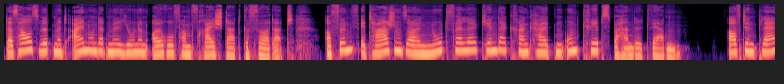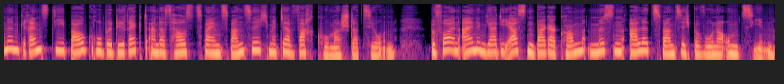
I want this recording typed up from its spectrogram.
Das Haus wird mit 100 Millionen Euro vom Freistaat gefördert. Auf fünf Etagen sollen Notfälle, Kinderkrankheiten und Krebs behandelt werden. Auf den Plänen grenzt die Baugrube direkt an das Haus 22 mit der Wachkoma-Station. Bevor in einem Jahr die ersten Bagger kommen, müssen alle 20 Bewohner umziehen.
